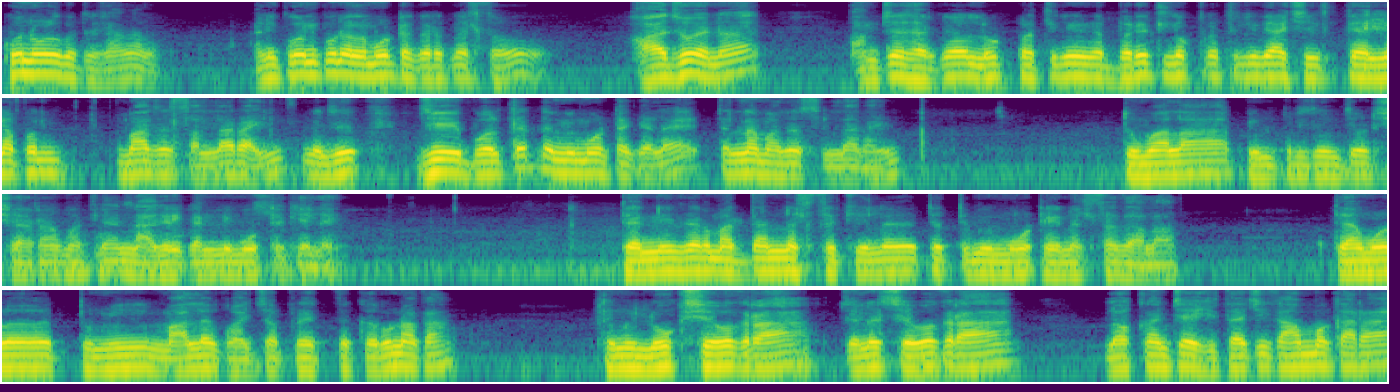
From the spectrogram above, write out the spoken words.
कोण ओळखत होतं? सांगा ना. आणि कोण कोणाला मोठं करत नसतं हो. हा जो आहे ना आमच्यासारख्या लोकप्रतिनिधी बरेच लोकप्रतिनिधी असे त्यांना पण माझा सल्ला राहील. म्हणजे जे बोलतात ना मी मोठं केलाय त्यांना माझा सल्ला राहील. तुम्हाला पिंपरी चिंचवड शहरामधल्या नागरिकांनी मोठं केलंय. त्यांनी जर मतदान नसतं केलं तर तुम्ही मोठे नसता झालात. त्यामुळं तुम्ही मालक व्हायचा प्रयत्न करू नका. तुम्ही लोकसेवक राहा जनसेवक राहा लोकांच्या हिताची कामं करा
